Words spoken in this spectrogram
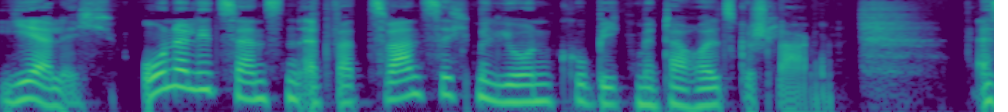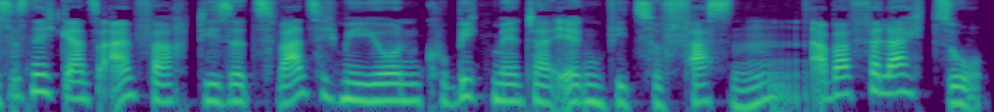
jährlich ohne Lizenzen etwa 20 Millionen Kubikmeter Holz geschlagen. Es ist nicht ganz einfach, diese 20 Millionen Kubikmeter irgendwie zu fassen, aber vielleicht so.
